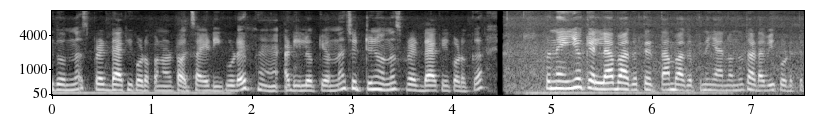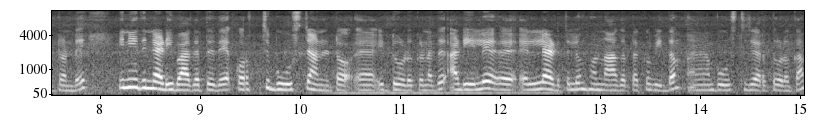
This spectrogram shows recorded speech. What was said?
ഇതൊന്ന് സ്പ്രെഡാക്കി കൊടുക്കണം കേട്ടോ സൈഡിൽ കൂടെ അടിയിലൊക്കെ ഒന്ന് ചുറ്റിനും ഒന്ന് സ്പ്രെഡാക്കി കൊടുക്കുക. അപ്പോൾ നെയ്യൊക്കെ എല്ലാ ഭാഗത്തും എത്താൻ ഭാഗത്തിന് ഞാനൊന്ന് തടവി കൊടുത്തിട്ടുണ്ട്. ഇനി ഇതിന്റെ അടിഭാഗത്ത് ഇത് കുറച്ച് ബൂസ്റ്റാണ് കേട്ടോ ഇട്ട് കൊടുക്കുന്നത് അടിയിൽ എല്ലായിടത്തിലും ഒന്നാകത്തക്ക വിധം ബൂസ്റ്റ് ചേർത്ത് കൊടുക്കാം.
